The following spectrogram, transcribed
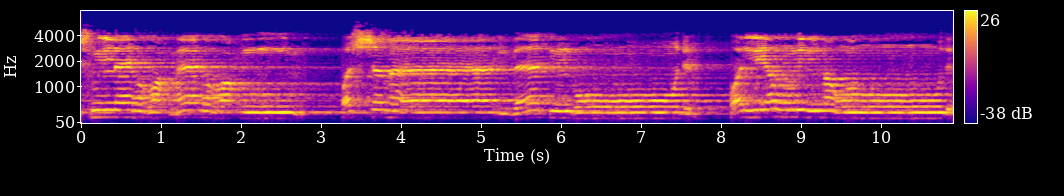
بسم الله الرحمن الرحيم. والسماء ذات البرود واليوم الموعود.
